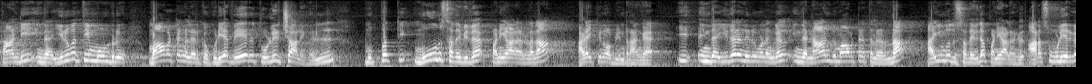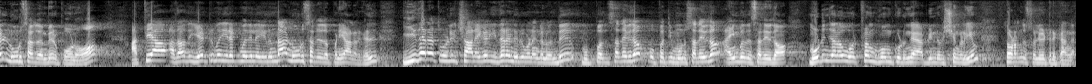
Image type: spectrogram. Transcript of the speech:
தாண்டி இந்த இருபத்தி மூன்று மாவட்டங்களில் இருக்கக்கூடிய வேறு தொழிற்சாலைகள் முப்பத்தி மூணு சதவீத பணியாளர்களை தான் அழைக்கணும் அப்படின்றாங்க. இந்த இதர நிறுவனங்கள் இந்த நான்கு மாவட்டத்தில் இருந்தால் ஐம்பது சதவீத பணியாளர்கள். அரசு ஊழியர்கள் நூறு சதவீதம் பேர் போகணும் அத்தியா அதாவது ஏற்றுமதி இறக்குமதியில் இருந்தால் நூறு சதவீத பணியாளர்கள். இதர தொழிற்சாலைகள் இதர நிறுவனங்கள் வந்து முப்பது சதவீதம் முப்பத்தி மூணு சதவீதம் ஐம்பது சதவீதம். முடிஞ்ச அளவு ஒர்க் ஃப்ரம் ஹோம் கொடுங்க அப்படின்ற விஷயங்களையும் தொடர்ந்து சொல்லிட்டு இருக்காங்க.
